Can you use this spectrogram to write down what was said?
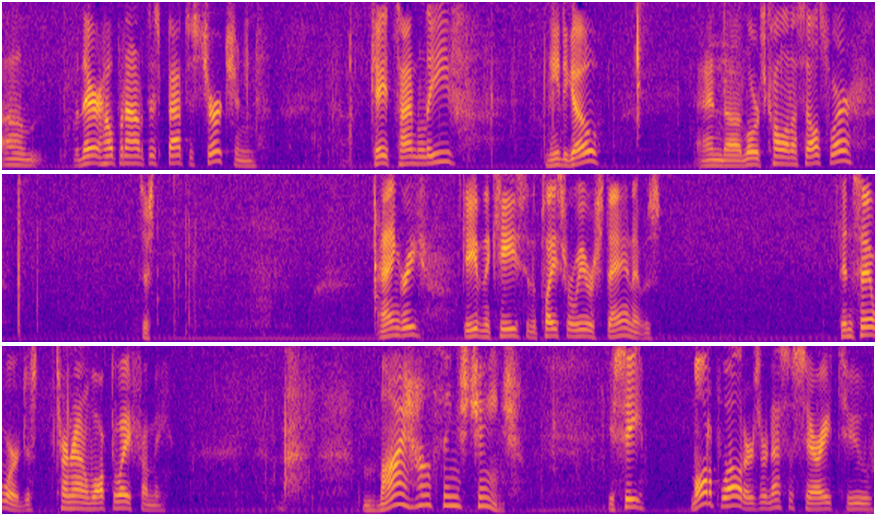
um, they're helping out at this Baptist church and okay, it's time to leave. Need to go. And uh, Lord's calling us elsewhere. Just angry. Gave him the keys to the place where we were staying. It was didn't say a word, just turned around and walked away from me. My, how things change. You see, multiple elders are necessary to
